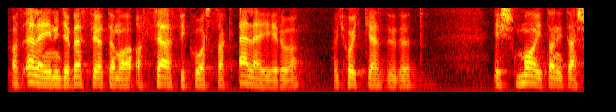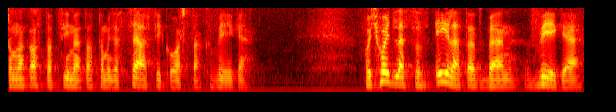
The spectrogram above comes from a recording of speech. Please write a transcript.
Az elején ugye beszéltem a, a selfie korszak elejéről, hogy hogy kezdődött, és mai tanításomnak azt a címet adtam, hogy a selfie korszak vége. Hogy hogy lesz az életedben vége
